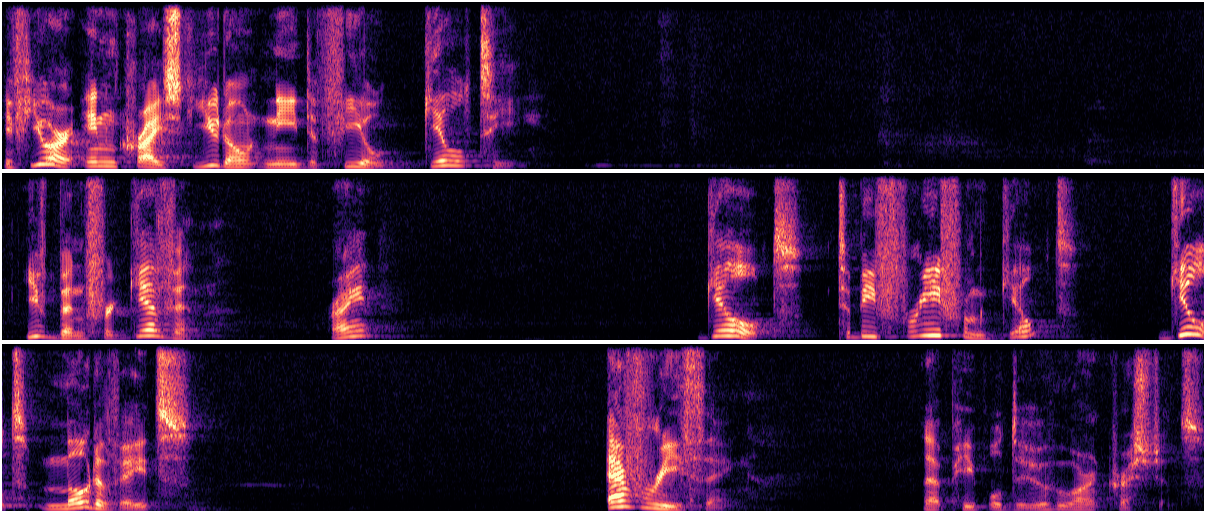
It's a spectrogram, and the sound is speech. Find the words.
If you are in Christ, you don't need to feel guilty. You've been forgiven, right? Guilt, to be free from guilt, guilt motivates everything that people do who aren't Christians.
